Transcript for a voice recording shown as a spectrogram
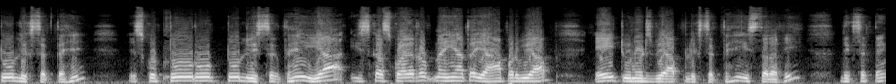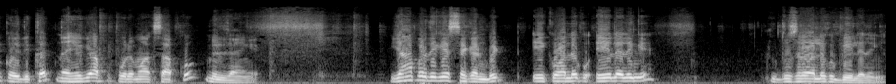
टू लिख सकते हैं. इसको टू रूट टू लिख सकते हैं, या इसका स्क्वायर रूट नहीं आता, यहाँ पर भी आप एट यूनिट्स भी आप लिख सकते हैं, इस तरह भी लिख सकते हैं, कोई दिक्कत नहीं होगी, आपको पूरे मार्क्स आपको मिल जाएँगे। यहाँ पर देखिए सेकंड बिट एक वाले को ए ले लेंगे, दूसरे वाले को बी ले लेंगे।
